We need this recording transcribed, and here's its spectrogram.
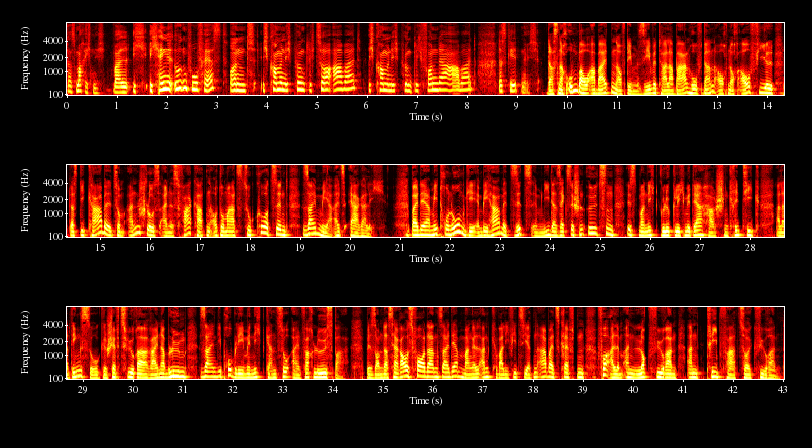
das mache ich nicht, weil ich, ich hänge irgendwo fest und ich komme nicht pünktlich zur Arbeit, ich komme nicht pünktlich von der Arbeit, das geht nicht. Dass nach Umbauarbeiten auf dem Seevetaler Bahnhof dann auch noch auffiel, dass die Kabel zum Anschluss eines Fahrkartenautomats zu kurz sind, sei mehr als ärgerlich. Bei der Metronom GmbH mit Sitz im niedersächsischen Uelzen ist man nicht glücklich mit der harschen Kritik. Allerdings, so Geschäftsführer Rainer Blüm, seien die Probleme nicht ganz so einfach lösbar. Besonders herausfordernd sei der Mangel an qualifizierten Arbeitskräften, vor allem an Lokführern, an Triebfahrzeugführern.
